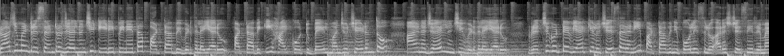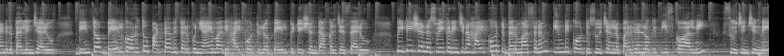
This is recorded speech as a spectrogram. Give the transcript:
రాజమండ్రి సెంట్రల్ జైలు నుంచి టీడీపీ నేత పట్టాభి విడుదలయ్యారు. పట్టాభికి హైకోర్టు బెయిల్ మంజూరు చేయడంతో ఆయన జైలు నుంచి విడుదలయ్యారు. రెచ్చగొట్టే వ్యాఖ్యలు చేశారని పట్టాభిని పోలీసులు అరెస్ట్ చేసి రిమాండ్కు తరలించారు. దీంతో బెయిల్ కోరుతూ పట్టాభి తరపు న్యాయవాది హైకోర్టులో బెయిల్ పిటిషన్ దాఖలు చేశారు. పిటిషన్ను స్వీకరించిన హైకోర్టు ధర్మాసనం కింది కోర్టు సూచనలు పరిగణలోకి తీసుకోవాలని సూచించింది.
